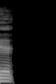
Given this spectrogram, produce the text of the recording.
market.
